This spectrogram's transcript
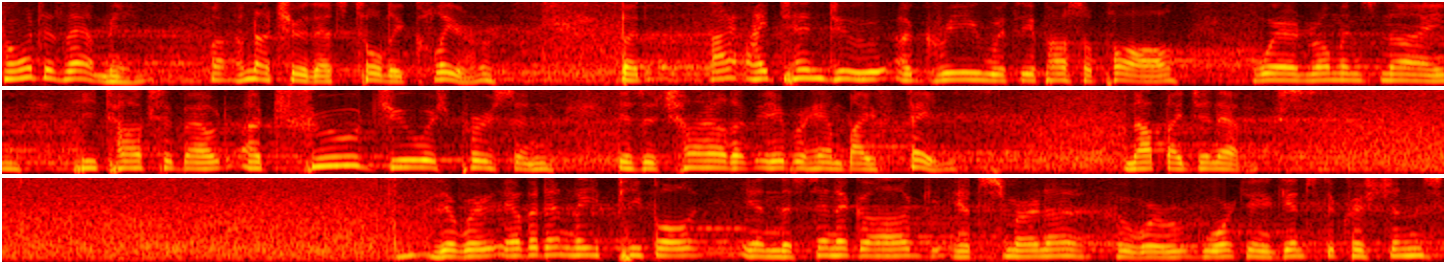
Well, what does that mean? Well, I'm not sure that's totally clear, but I, I tend to agree with the Apostle Paul where in Romans 9 he talks about a true Jewish person is a child of Abraham by faith, not by genetics. There were evidently people in the synagogue at Smyrna who were working against the Christians,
